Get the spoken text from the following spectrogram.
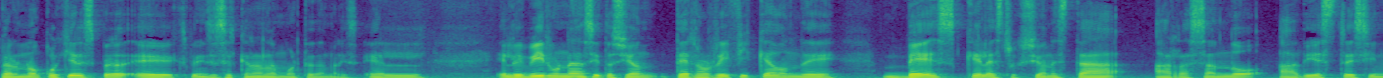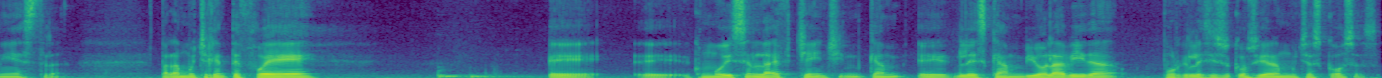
pero no cualquier exper- eh, experiencia cercana a la muerte de Maris. El, vivir una situación terrorífica donde ves que la destrucción está arrasando a diestra y siniestra. Para mucha gente fue, eh, eh, como dicen, life changing. les cambió la vida porque les hizo considerar muchas cosas.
